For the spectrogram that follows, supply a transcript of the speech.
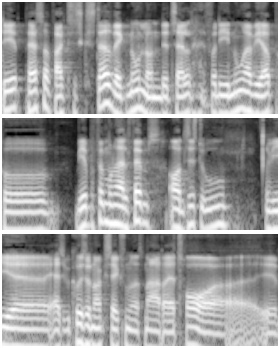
det passer faktisk stadigvæk nogenlunde det tal, fordi nu er vi oppe på, vi er på 590 over den sidste uge. Vi, øh, altså vi krydser nok 600 snart, og jeg tror, øh,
